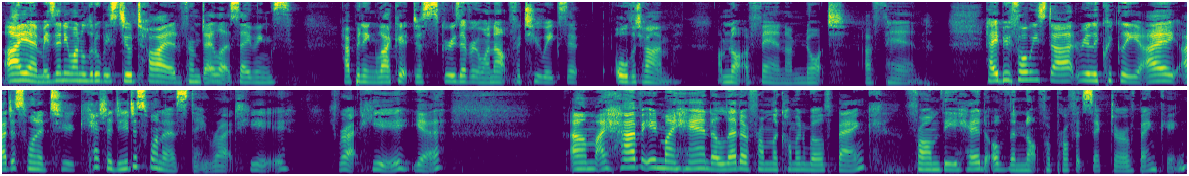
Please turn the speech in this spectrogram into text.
I am. Is anyone a little bit still tired from daylight savings happening like it just screws everyone up for two weeks all the time? I'm not a fan. I'm not a fan. Hey, before we start, really quickly, I, I just wanted to, Kesha, do you just want to stay right here? Right here, yeah. Um, I have in my hand a letter from the Commonwealth Bank from the head of the not for profit sector of banking.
